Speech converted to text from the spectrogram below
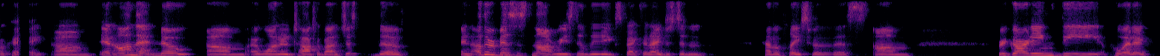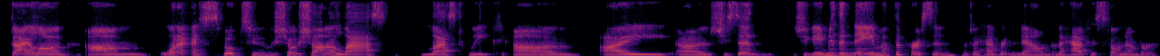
Okay, um, and on that note, um, I wanted to talk about just the, and other business not reasonably expected, I just didn't have a place for this. Um, regarding the poetic dialogue, um, when I spoke to Shoshana last, last week, uh, I, uh, she said, she gave me the name of the person, which I have written down, and I have his phone number.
